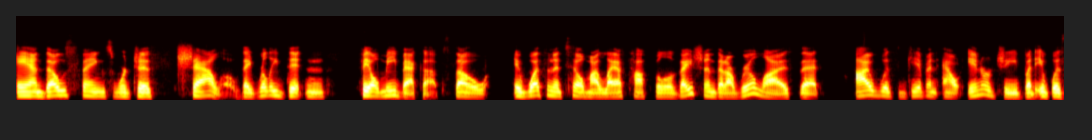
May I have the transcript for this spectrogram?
And those things were just shallow. They really didn't fill me back up. So it wasn't until my last hospitalization that I realized that I was giving out energy, but it was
